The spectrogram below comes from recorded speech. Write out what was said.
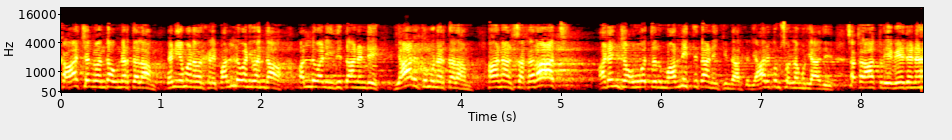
காய்ச்சல் வந்தா உணர்த்தலாம். கண்ணியமானவர்களை பல்லு வந்தா பல்லு வலி இதுதான் என்று யாருக்கும் உணர்த்தலாம். ஆனால் சகராஜ் அடைஞ்ச ஒவ்வொருத்தரும் மரணித்து தான் இருக்கின்றார்கள் யாருக்கும் சொல்ல முடியாது. சக்கராத்துடைய வேதனை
